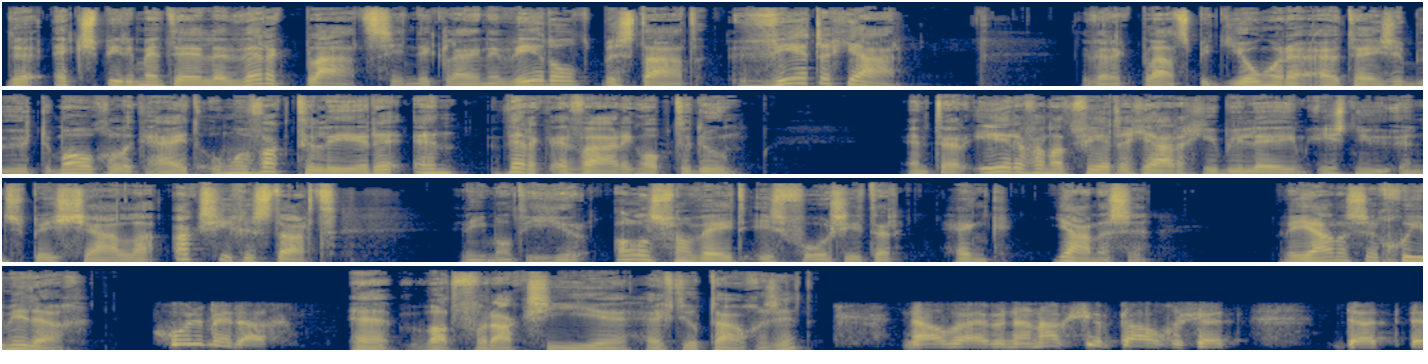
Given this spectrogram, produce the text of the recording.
De experimentele werkplaats in de kleine wereld bestaat 40 jaar. De werkplaats biedt jongeren uit deze buurt de mogelijkheid om een vak te leren en werkervaring op te doen. En ter ere van het 40-jarig jubileum is nu een speciale actie gestart. En iemand die hier alles van weet is voorzitter Henk Janissen. Meneer Janissen, goedemiddag. Goedemiddag. Uh, wat voor actie uh, heeft u op touw gezet? Nou, we hebben een actie op touw gezet dat uh,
